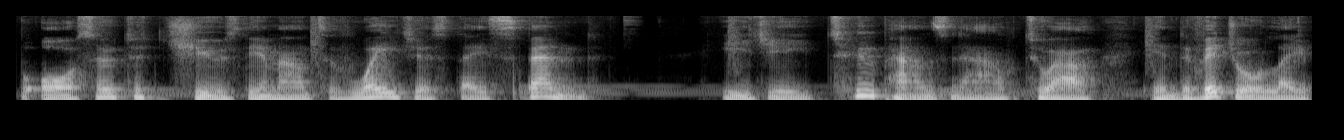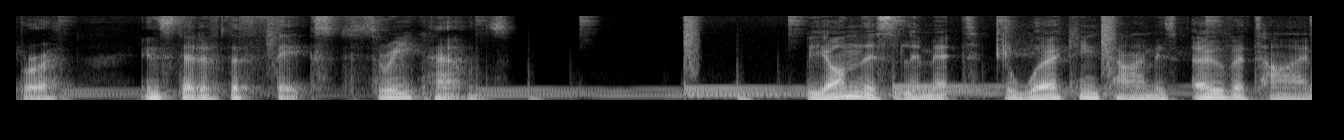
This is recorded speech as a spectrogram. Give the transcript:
but also to choose the amount of wages they spend, e.g. £2 now to our individual labourer instead of the fixed £3. Beyond this limit, the working time is overtime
